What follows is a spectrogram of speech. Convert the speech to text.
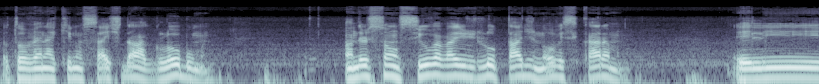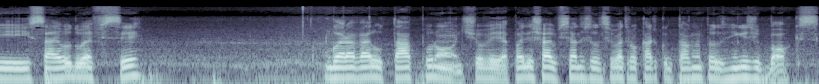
Eu tô vendo aqui no site da Globo, mano. Anderson Silva vai lutar de novo esse cara, mano. Ele saiu do UFC. Agora vai lutar por onde? Deixa eu ver. Após deixar o UFC, Anderson Silva vai trocar de octógono pelos ringues de boxe.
